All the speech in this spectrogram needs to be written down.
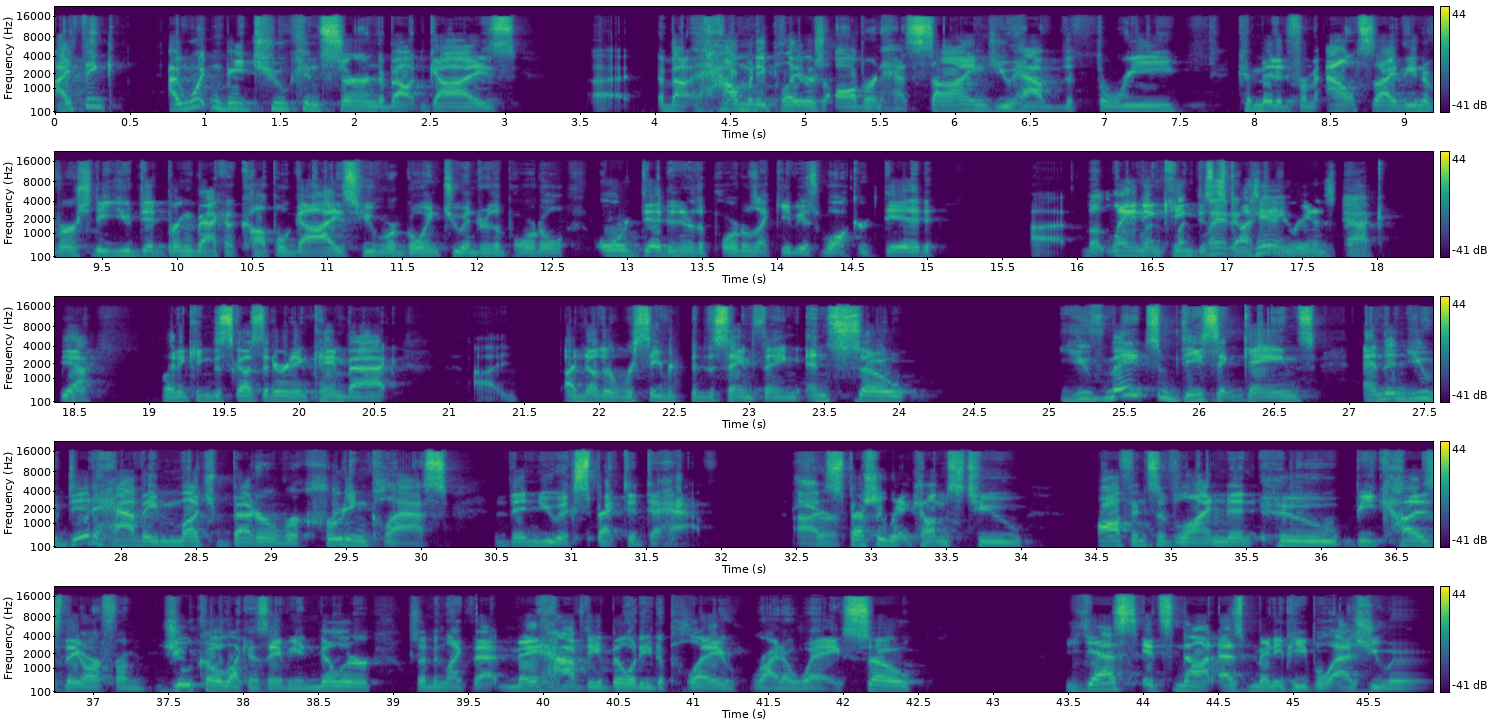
I think I wouldn't be too concerned about guys uh, about how many players Auburn has signed. You have the three committed from outside the university. You did bring back a couple guys who were going to enter the portal or did enter the portals, like Kevius Walker did. Uh, but Landon La- King La- Landon discussed King. it. Reenan's Yeah. back. Yeah. Landon King discussed it. and came back. Uh, another receiver did the same thing. And so you've made some decent gains. And then you did have a much better recruiting class than you expected to have, uh, Sure. especially when it comes to offensive linemen who, because they are from JUCO, like a Xavier Miller, or something like that, may have the ability to play right away. So, yes, it's not as many people as you would.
